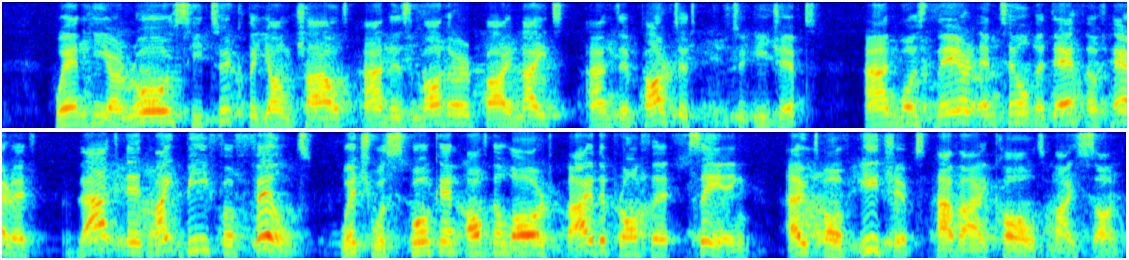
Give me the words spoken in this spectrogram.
When he arose, he took the young child and his mother by night and departed to Egypt, and was there until the death of Herod, that it might be fulfilled which was spoken of the Lord by the prophet, saying, Out of Egypt have I called my son.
